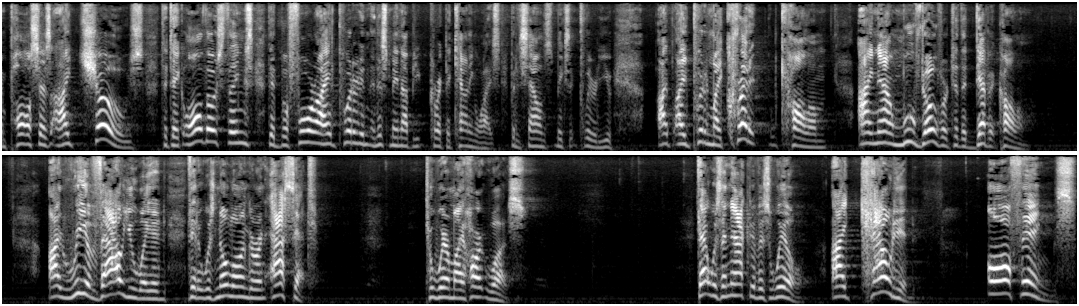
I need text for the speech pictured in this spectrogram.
and Paul says, I chose to take all those things that before I had put it in, and this may not be correct accounting wise, but it sounds, makes it clear to you. I, I put in my credit column, I now moved over to the debit column. I reevaluated that it was no longer an asset to where my heart was. That was an act of his will. I counted all things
